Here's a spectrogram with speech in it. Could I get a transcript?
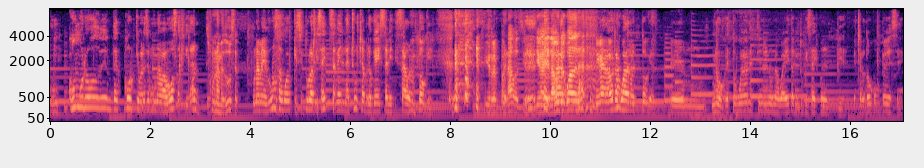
un cúmulo de, de alcohol que parece como una babosa gigante. Una medusa. Una medusa, weón, que si tú la pisáis te sacáis la chucha, pero que hay sanitizado el toque. Y resbalado, así. Llega a la Claro. otra cuadra. Llegar a la otra cuadra al toque. Em, no, estos hueones tienen una guayita que tú pisáis con el pie. Hecha todo con PVC.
